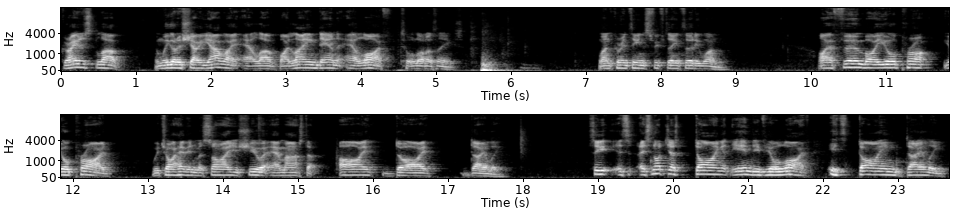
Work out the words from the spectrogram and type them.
Greatest love. And we've got to show Yahweh our love by laying down our life to a lot of things. 1 Corinthians 15:31 I affirm by your pri- your pride which I have in Messiah Yeshua our master I die daily. See, it's, it's not just dying at the end of your life, it's dying daily.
